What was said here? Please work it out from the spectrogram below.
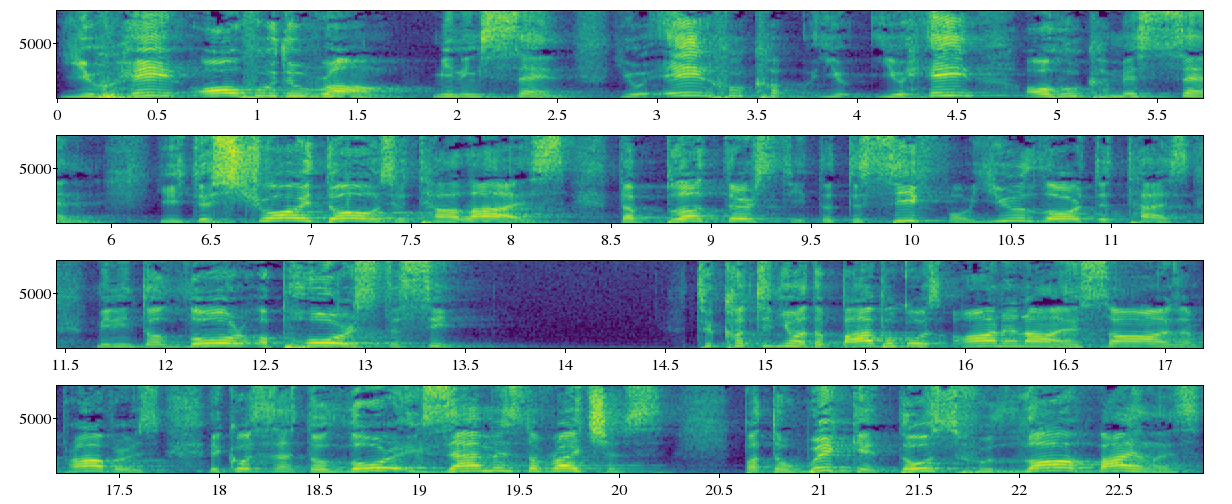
You hate all who do wrong, meaning sin. You hate who co- you, you hate all who commit sin. You destroy those who tell lies. The bloodthirsty, the deceitful, you Lord detest, meaning the Lord abhors deceit. To continue on, the Bible goes on and on in Psalms and Proverbs. It goes as the Lord examines the righteous, but the wicked, those who love violence,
